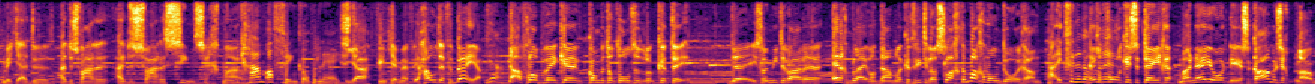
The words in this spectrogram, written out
Een beetje uit de, uit de, zware, uit de zware scene, zeg maar. Ik ga hem afvinken op het lijst. Ja, vind jij hem even. Hou het even bij, ja. Ja. Nou, afgelopen week eh, kwam het tot ons dat eh, de islamieten waren erg blij, want namelijk het ritueel slachten mag gewoon doorgaan. Ja, ik vind het ook hele terecht. volk is er tegen, maar nee hoor, de Eerste Kamer zegt, nou,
